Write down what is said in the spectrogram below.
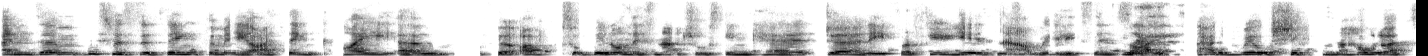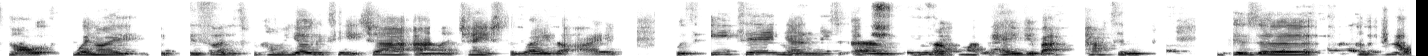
And um, this was the thing for me. I think I um, feel I've sort of been on this natural skincare journey for a few years now, really, since yeah. I had a real shift in my whole lifestyle when I decided to become a yoga teacher and I changed the way that I was eating and um, you know my behaviour back pattern because uh, of health.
